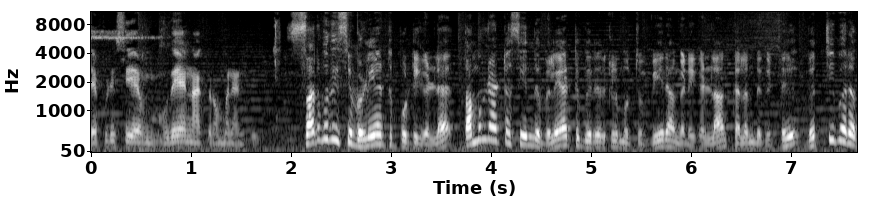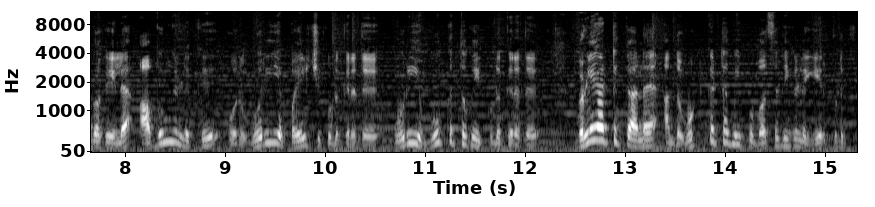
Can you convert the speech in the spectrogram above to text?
டெபுட்டி சிஎம் உதயநாக்கு ரொம்ப நன்றி. சர்வதேச விளையாட்டுப் போட்டிகள்ல தமிழ்நாட்டை சேர்ந்த விளையாட்டு வீரர்கள் மற்றும் வீராங்கனைகள்லாம் கலந்துகிட்டு வெற்றி பெற வகையில அவங்களுக்கு ஒரு உரிய பயிற்சி கொடுக்கிறது. உரிய ஊக்கத்தொகை கொடுக்கிறது. விளையாட்டுக்கான அந்த உட்கட்டமைப்பு வசதிகளை ஏற்படுத்தி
